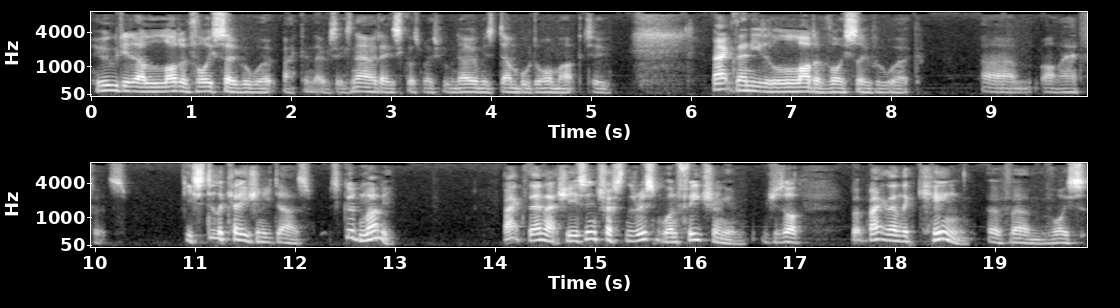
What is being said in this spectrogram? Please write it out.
who did a lot of voiceover work back in those days. Nowadays, of course, most people know him as Dumbledore Mark II. Back then, he did a lot of voiceover work um, on adverts. He still occasionally does. It's good money. Back then, actually, it's interesting there isn't one featuring him, which is odd. But back then, the king of um, voice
